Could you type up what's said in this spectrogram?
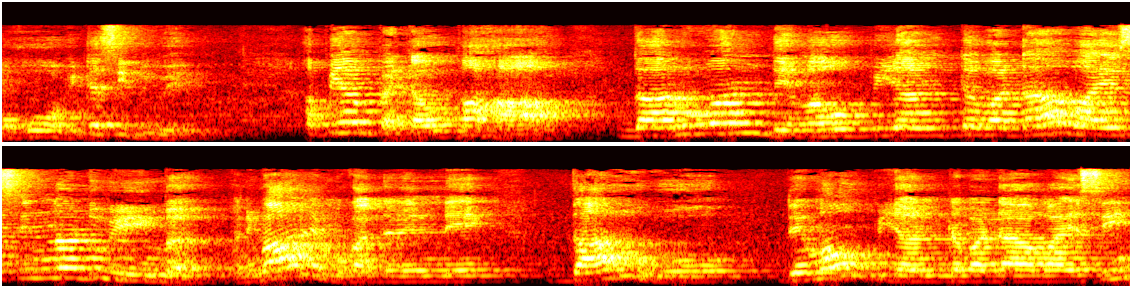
බොහෝ විට සිදුවේ. අපි යම් පැටව පහ දරුවන් දෙමව්පියන්ට වඩා වයසින් අඩු වීම. අනිවාර්යයෙන් මොකද්ද වෙන්නේ? දරුවෝ දෙමව්පියන්ට වඩා වයසින්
